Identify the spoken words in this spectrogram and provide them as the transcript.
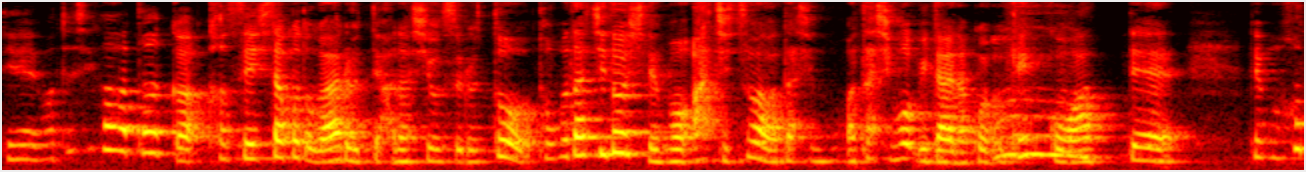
で、私がなんか感染したことがあるって話をすると、友達同士でも、あ、実は私も、私も、みたいな声も結構あって、でも本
